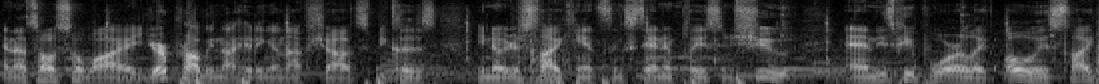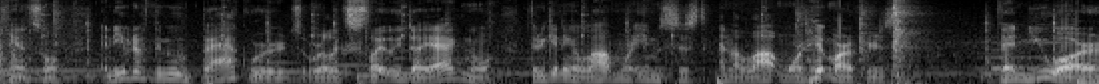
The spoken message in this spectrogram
And that's also why you're probably not hitting enough shots because, you know, you're slide canceling, stand in place and shoot. And these people are like, oh, they slide cancel. And even if they move backwards or like slightly diagonal, they're getting a lot more aim assist and a lot more hit markers than you are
